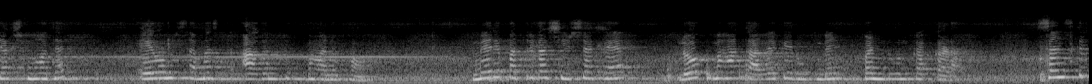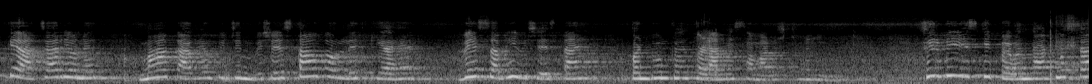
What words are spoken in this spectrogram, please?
अध्यक्ष महोदय, एवं समस्त आगंतुक महानुभाव। मेरे पत्र का शीर्षक है, लोक महाकाव्य के रूप में पंडूल का कड़ा। संस्कृत के आचार्यों ने महाकाव्यों की जिन विशेषताओं का उल्लेख किया है, वे सभी विशेषताएँ पंडून का कड़ा में समाविष्ट नहीं है। फिर भी इसकी प्रबंधात्मकता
